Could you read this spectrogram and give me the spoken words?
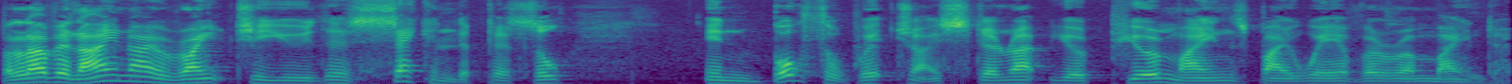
Beloved, I now write to you this second epistle, in both of which I stir up your pure minds by way of a reminder,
